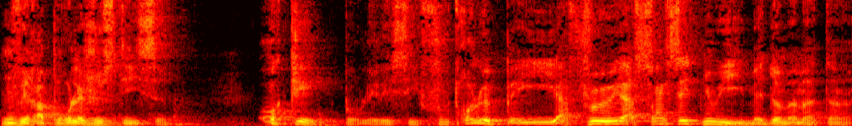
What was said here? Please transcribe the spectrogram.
On verra pour la justice. Ok, pour les laisser foutre le pays à feu et à sang cette nuit, mais demain matin.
